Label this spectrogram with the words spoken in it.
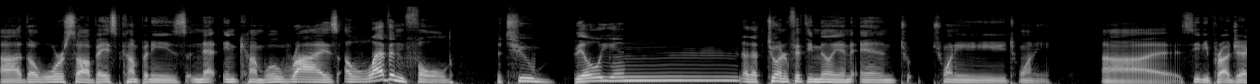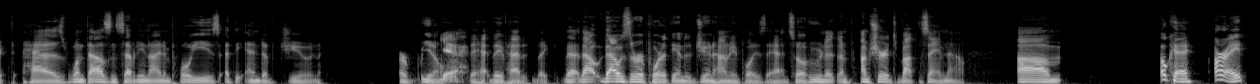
uh, the Warsaw based company's net income will rise 11 fold to 2 billion. Uh, that's 250 million in t- 2020. Uh, CD Projekt has 1,079 employees at the end of June. Or you know, Yeah. they ha- they've had like that, that. That was the report at the end of June how many employees they had. So who knows? I'm, I'm sure it's about the same now. Um, okay, all right.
